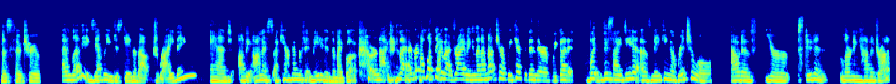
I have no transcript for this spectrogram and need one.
That's so true. I love the example you just gave about driving. And I'll be honest, I can't remember if it made it into my book or not, because I, I read a whole thing about driving and then I'm not sure if we kept it in there, if we got it. But this idea of making a ritual out of your student learning how to drive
